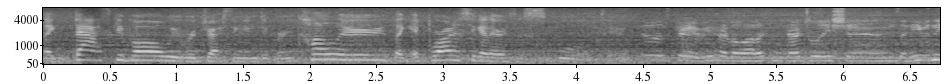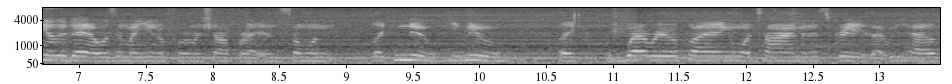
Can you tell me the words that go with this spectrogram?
Like basketball, we were dressing in different colors. Like it brought us together as a school too. It was great. We heard a lot of congratulations, and even the other day, I was in my uniform in Shoprite, and someone like knew he knew like where we were playing and what time, and it's great that we have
